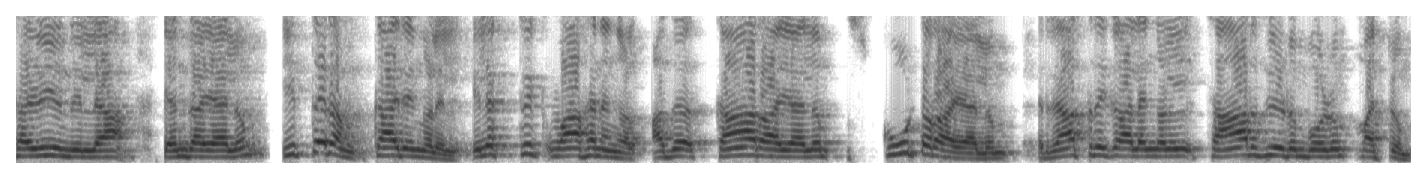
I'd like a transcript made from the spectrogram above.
കഴിയുന്നില്ല. എന്തായാലും ഇത്തരം കാര്യങ്ങളിൽ ഇലക്ട്രിക് വാഹനങ്ങൾ അത് കാറായാലും സ്കൂട്ടറായാലും രാത്രികാലങ്ങളിൽ ആയാലും ഇടുമ്പോഴും മറ്റും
